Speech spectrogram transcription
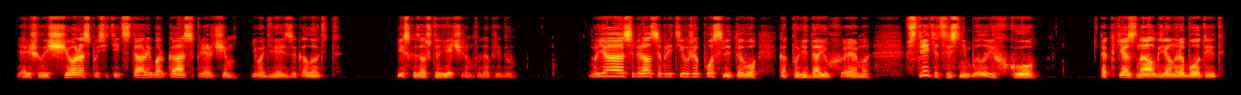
я решил еще раз посетить старый баркас, прежде чем его дверь заколотит, и сказал, что вечером туда приду. Но я собирался прийти уже после того, как повидаю Хэма. Встретиться с ним было легко, так как я знал, где он работает.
